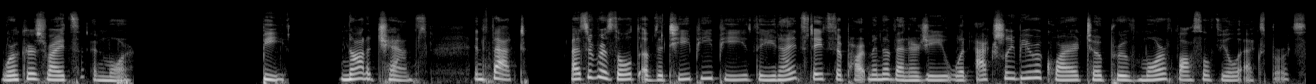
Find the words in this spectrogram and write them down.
workers' rights, and more. B. Not a chance. In fact, as a result of the TPP, the United States Department of Energy would actually be required to approve more fossil fuel exports.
